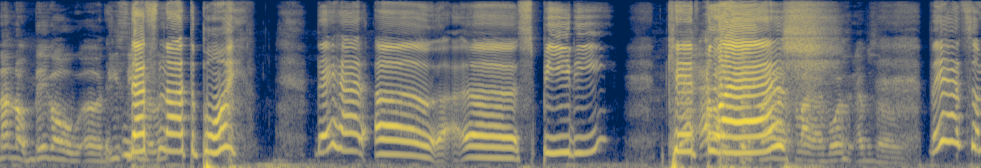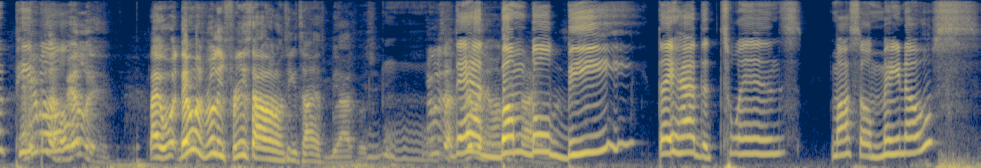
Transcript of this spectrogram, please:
no- not no big old uh, DC. That's villain. not the point. They had uh uh Speedy, Kid That- that Flash. Like, like, episode. They had some He was a people. villain. Like they was really freestyling on Teen Titans. To be honest with you, was They had on Teen Titans. Bumblebee. They had the twins, Más y Menos.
